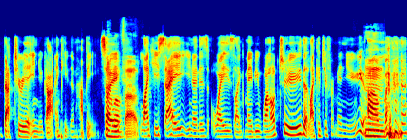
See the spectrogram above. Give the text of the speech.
bacteria in your gut and keep them happy. So I love that. like you say, you know, there's always like maybe one or two that like a different menu. Mm. Um,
